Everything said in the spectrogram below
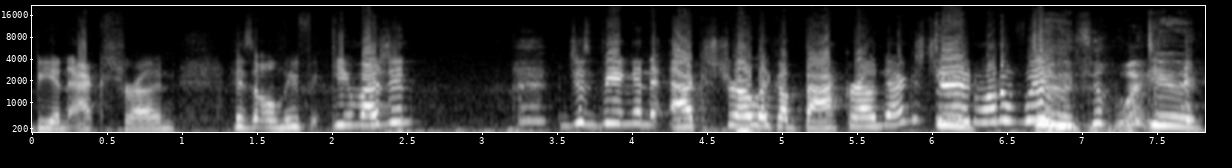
be an extra in his Only. Can you imagine? Just being an extra, like a background extra Dude, in one of Will's. What? Dude.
